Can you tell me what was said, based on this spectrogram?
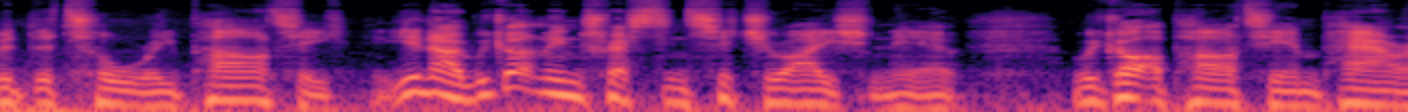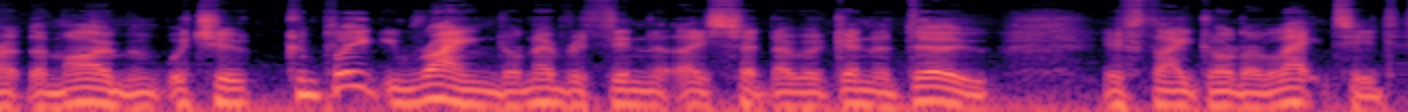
with the Tory party. You know, we've got an interesting situation here. We've got a party in power at the moment which have completely rained on everything that they said they were going to do if they got elected.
